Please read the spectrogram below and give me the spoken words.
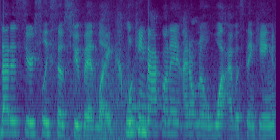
That is seriously so stupid. Like looking back on it, I don't know what I was thinking.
